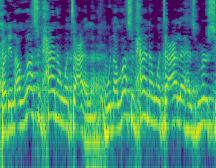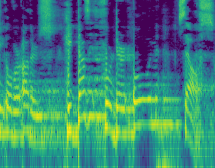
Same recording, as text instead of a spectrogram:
But in Allah subhanahu wa ta'ala, when Allah subhanahu wa ta'ala has mercy over others, He does it for their own selves,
